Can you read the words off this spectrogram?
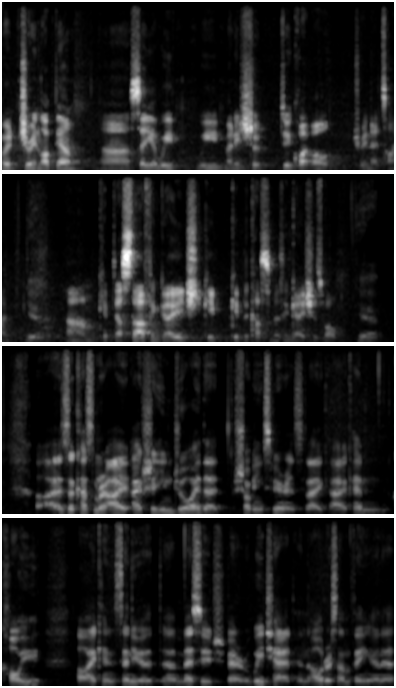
We're during lockdown uh, so yeah we we managed to do quite well during that time Yeah. um, kept our staff engaged keep keep the customers engaged as well Yeah. Uh, As a customer, I actually enjoy that shopping experience. Like I can call you, or I can send you a, a message via WeChat and order something, and uh,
